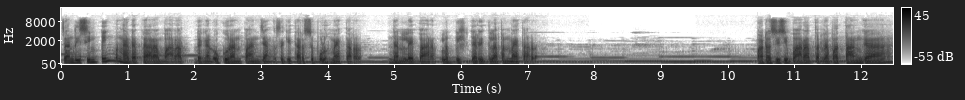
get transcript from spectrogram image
Candi Simping menghadap ke arah barat dengan ukuran panjang sekitar 10 meter dan lebar lebih dari 8 meter. Pada sisi barat terdapat tangga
